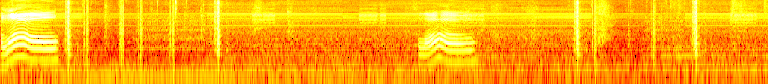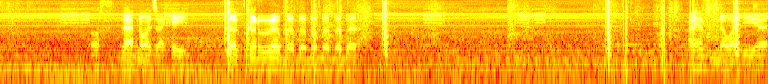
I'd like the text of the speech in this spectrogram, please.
Hello? Hello? Ugh, that noise I hate. Have no idea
